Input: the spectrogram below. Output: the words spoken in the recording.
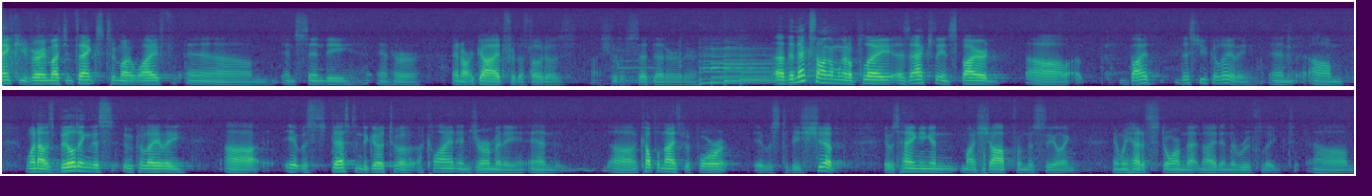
Thank you very much, and thanks to my wife um, and Cindy and her and our guide for the photos. I should have said that earlier. Uh, the next song I'm going to play is actually inspired uh, by this ukulele. And um, when I was building this ukulele, uh, it was destined to go to a, a client in Germany. And uh, a couple nights before it was to be shipped, it was hanging in my shop from the ceiling. And we had a storm that night, and the roof leaked. Um,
